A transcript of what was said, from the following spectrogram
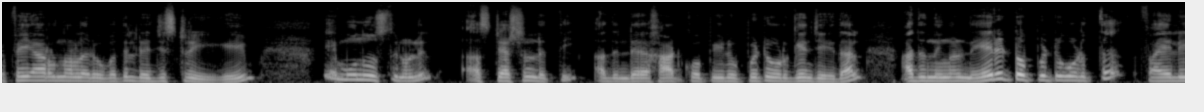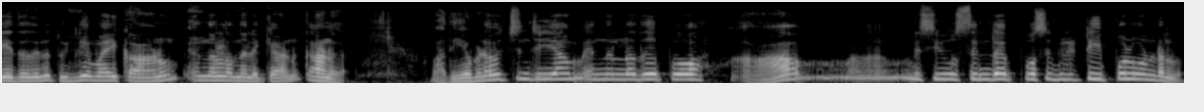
എഫ് ഐ ആർ എന്നുള്ള രൂപത്തിൽ രജിസ്റ്റർ ചെയ്യുകയും ഈ മൂന്ന് ദിവസത്തിനുള്ളിൽ സ്റ്റേഷനിലെത്തി അതിന്റെ ഹാർഡ് കോപ്പിയിൽ ഒപ്പിട്ട് കൊടുക്കുകയും ചെയ്താൽ അത് നിങ്ങൾ നേരിട്ട് ഒപ്പിട്ട് കൊടുത്ത് ഫയൽ ചെയ്തതിന് തുല്യമായി കാണും എന്നുള്ള നിലയ്ക്കാണ് കാണുക. അപ്പോൾ അത് എവിടെ വെച്ചും ചെയ്യാം എന്നുള്ളത് ഇപ്പോൾ ആ മിസ്യൂസിന്റെ പോസിബിലിറ്റി ഇപ്പോഴും ഉണ്ടല്ലോ.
